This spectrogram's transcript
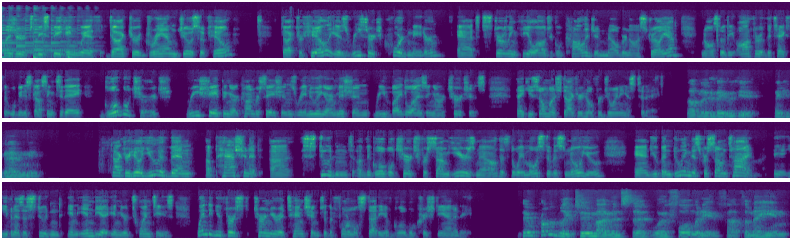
pleasure to be speaking with Dr. Graham Joseph Hill. Dr. Hill is research coordinator at Stirling Theological College in Melbourne, Australia, and also the author of the text that we'll be discussing today Global Church Reshaping Our Conversations, Renewing Our Mission, Revitalizing Our Churches. Thank you so much, Dr. Hill, for joining us today. Lovely to be with you. Thank you for having me. Dr. Hill, you have been a passionate uh, student of the global church for some years now. That's the way most of us know you. And you've been doing this for some time, even as a student in India in your 20s. When did you first turn your attention to the formal study of global Christianity? There were probably two moments that were formative uh, for me in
